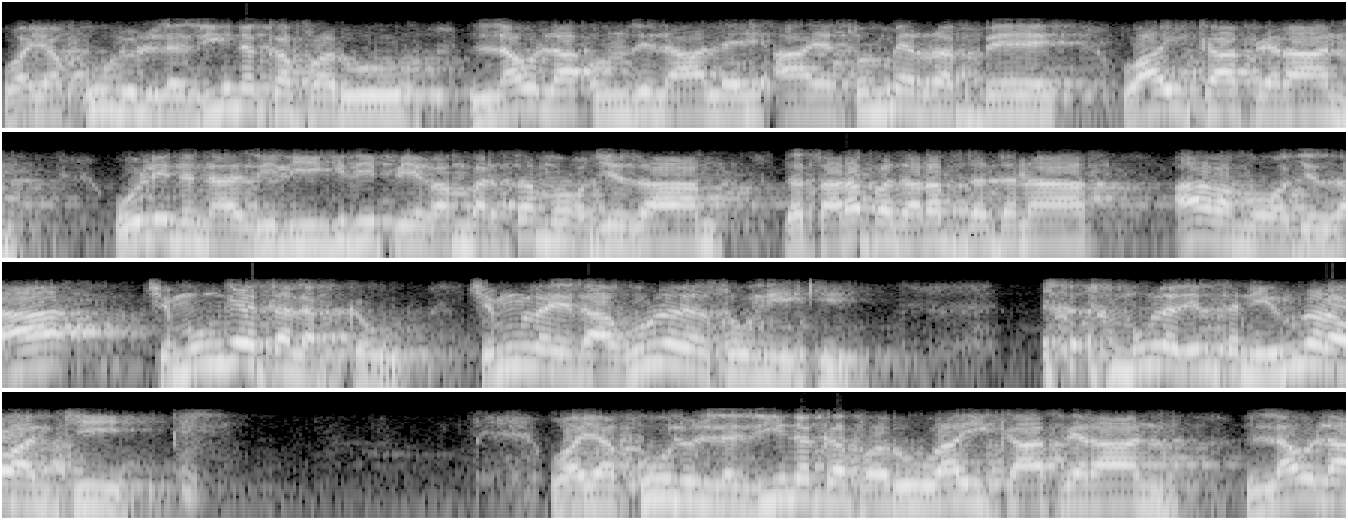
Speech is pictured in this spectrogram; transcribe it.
ويقول الذين كفروا لولا انزل عليه آیه من ربه وای کافران ولن نازلیږي دی پیغمبر ته معجزه د طرف د رب ددنا هغه معجزه چې مونږه طلب کوو چې مونږ له دا غرونه رسونی کی موږ له دلته نیرونه روان کی ويقول الذين كفروا واي كافران لولا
